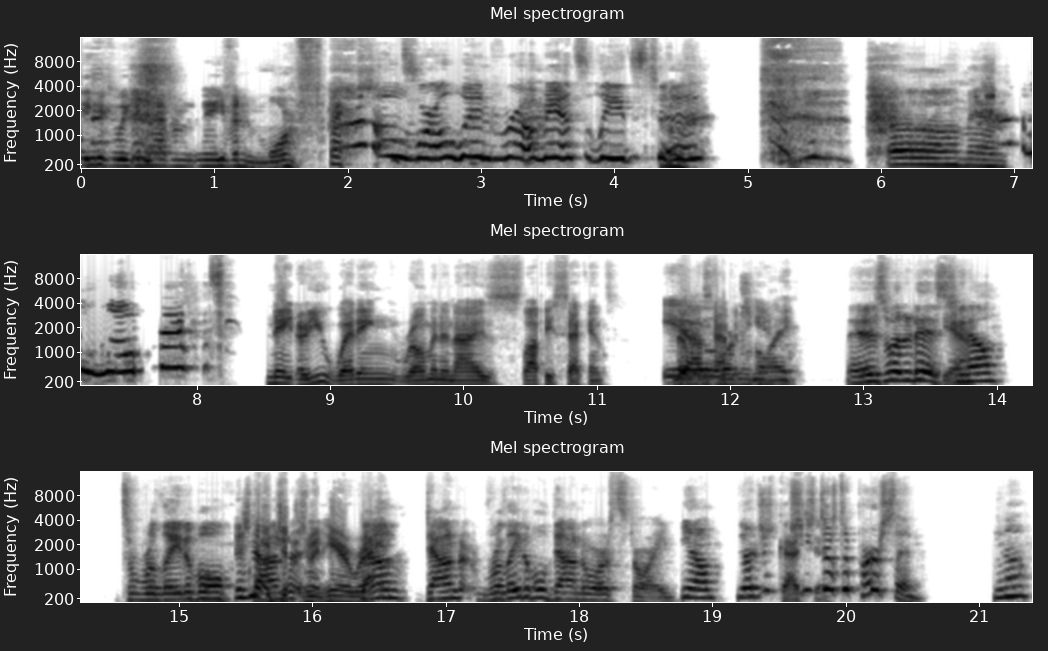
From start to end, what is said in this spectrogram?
him. in- we can have him even more factions. Oh, whirlwind romance leads to Oh man. elopement. Nate, are you wedding Roman and I's sloppy seconds? Ew. Yeah, unfortunately. It is what it is, Yeah. you know? It's a relatable There's no down to- judgment here, right? down down relatable down to earth story. You know, they're just Gotcha. she's just a person. You know,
